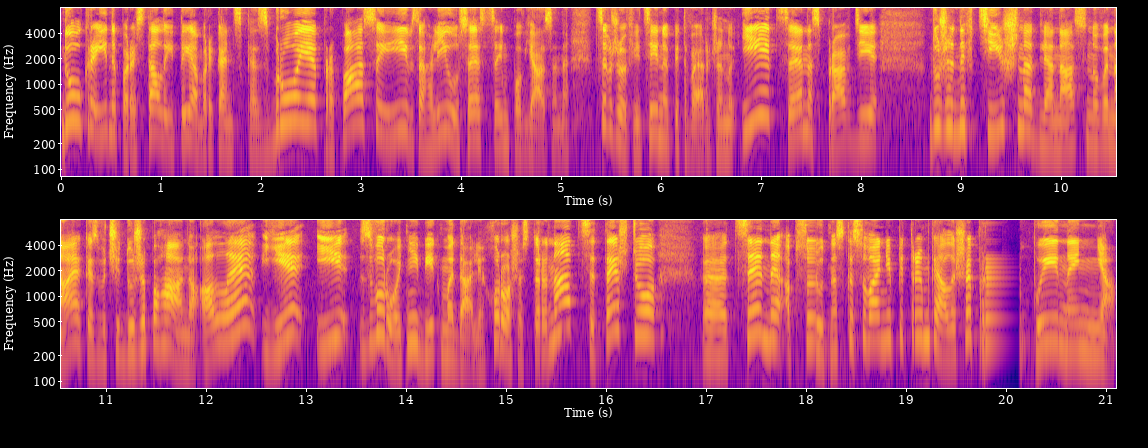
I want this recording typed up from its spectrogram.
до України перестали йти американська зброя, припаси і взагалі усе з цим пов'язане. Це вже офіційно підтверджено. І це насправді. Дуже невтішна для нас новина, яка звучить дуже погано, але є і зворотній бік медалі. Хороша сторона це те, що е, це не абсолютне скасування підтримки, а лише припинення.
